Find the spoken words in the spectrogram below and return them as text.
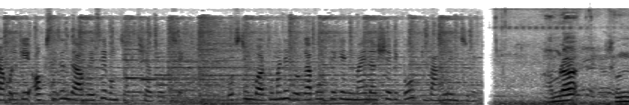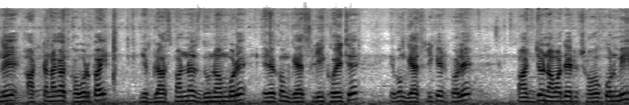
সকলকে অক্সিজেন দেওয়া হয়েছে এবং চিকিৎসা চলছে। পশ্চিম বর্ধমানে দুর্গাপুর থেকে নিমাই দাসের রিপোর্ট, বাংলা ইনসিডেন্ট আমরা সন্ধে আটটা নাগাদ খবর পাই যে ব্লাস ফার্নাস দু নম্বরে এরকম গ্যাস লিক হয়েছে এবং গ্যাস লিকের ফলে পাঁচজন আমাদের সহকর্মী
